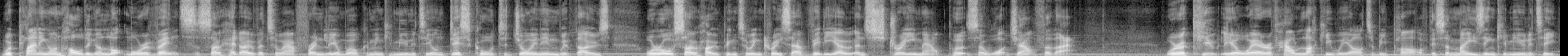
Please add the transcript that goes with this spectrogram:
We're planning on holding a lot more events so head over to our friendly and welcoming community on discord to join in with those. We're also hoping to increase our video and stream output so watch out for that. We're acutely aware of how lucky we are to be part of this amazing community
